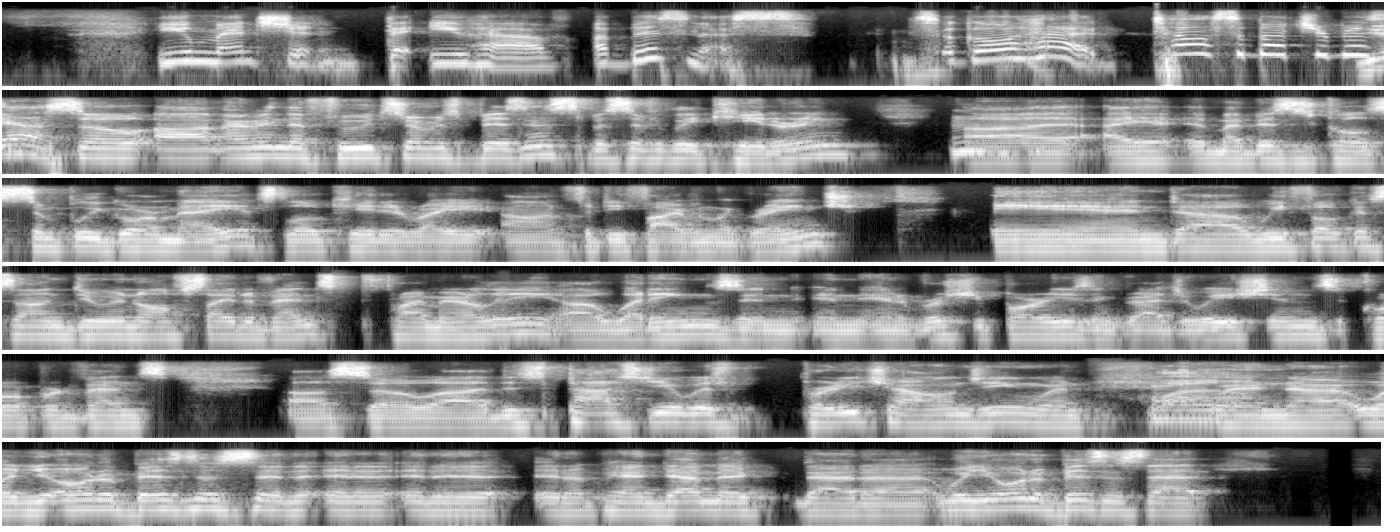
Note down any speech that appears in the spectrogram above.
You mentioned that you have a business So go ahead. Tell us about your business. Yeah. So um, I'm in the food service business, specifically catering. Mm-hmm. Uh, I my business is called Simply Gourmet. It's located right on 55 in Lagrange. And uh, we focus on doing offsite events primarily, uh, weddings and, and, anniversary parties and graduations, corporate events. Uh, so uh, this past year was pretty challenging when wow. when uh, when you own a business in, in, a, in, a, in a pandemic that uh, when you own a business that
